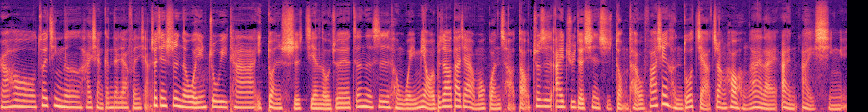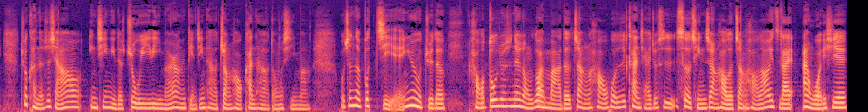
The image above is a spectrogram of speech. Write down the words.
然后最近呢，还想跟大家分享这件事呢，我已经注意它一段时间了，我觉得真的是很微妙，也不知道大家有没有观察到，就是 I G 的现实动态，我发现很多假账号很爱来按爱心，诶，就可能是想要引起你的注意力嘛，让你点进他的账号看他的东西吗？我真的不解，因为我觉得好多就是那种乱码的账号，或者是看起来就是色情账号的账号，然后一直来按我一些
